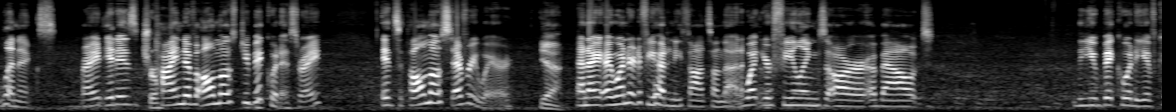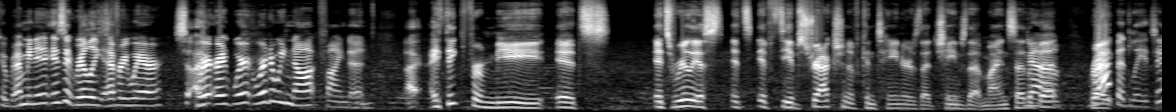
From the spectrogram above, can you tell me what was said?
Linux, right? It is Sure. kind of almost ubiquitous, right? It's almost everywhere. Yeah. And I, I wondered if you had any thoughts on that. What your feelings are about the ubiquity of Kubernetes. I mean, is it really everywhere? So I- where, where, where do we not find it? I, I think for me, it's it's really a s- it's it's the abstraction of containers that change that mindset Yeah. a bit, right? Rapidly, too.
